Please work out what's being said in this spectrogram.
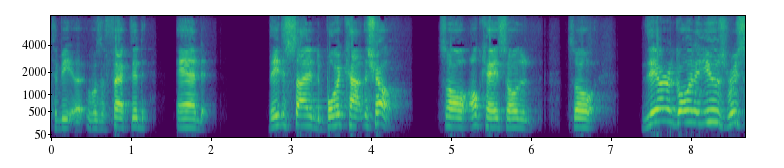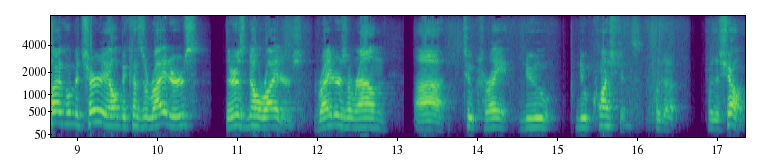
to be uh, was affected and they decided to boycott the show. So okay, so so they are going to use recycled material because the writers there is no writers writers around uh, to create new new questions for the for the show.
